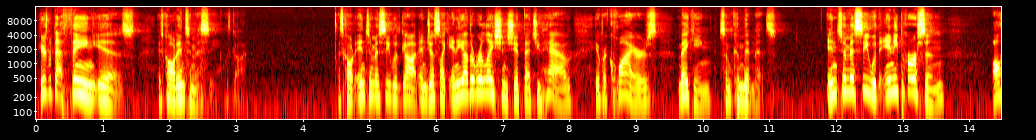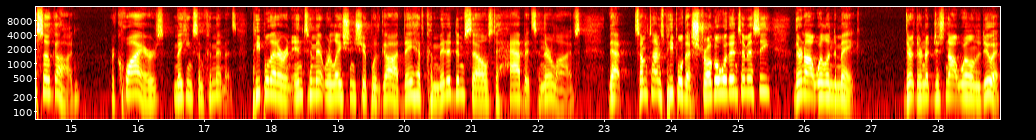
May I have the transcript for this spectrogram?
Here's what that thing is it's called intimacy with God. It's called intimacy with God. And just like any other relationship that you have, it requires making some commitments. Intimacy with any person, also God, requires making some commitments. People that are in intimate relationship with God, they have committed themselves to habits in their lives that sometimes people that struggle with intimacy, they're not willing to make. they're, they're not, just not willing to do it.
